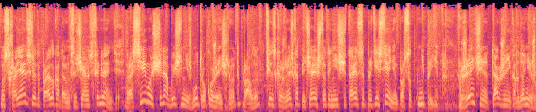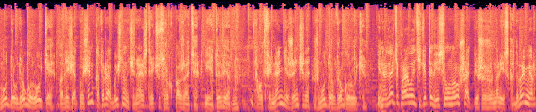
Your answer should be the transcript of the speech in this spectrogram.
Но сохраняется ли это правило, когда мы встречаемся в Финляндии? В России мужчины обычно не жмут руку женщинам. Это правда. Финская журналистка отмечает, что это не считается притеснением, просто не принято. Женщины также никогда не жмут друг другу руки, в отличие от мужчин, которые обычно начинают встречу с рукопожатия. И это верно. А вот в Финляндии женщины жмут друг другу руки. Иногда эти правила этикета весело нарушать, пишет журналистка. Например,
